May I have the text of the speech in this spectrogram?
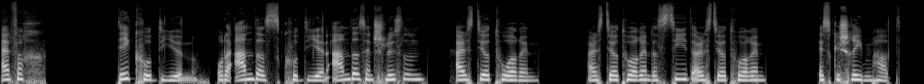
einfach dekodieren oder anders kodieren, anders entschlüsseln als die Autorin, als die Autorin das sieht, als die Autorin es geschrieben hat.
